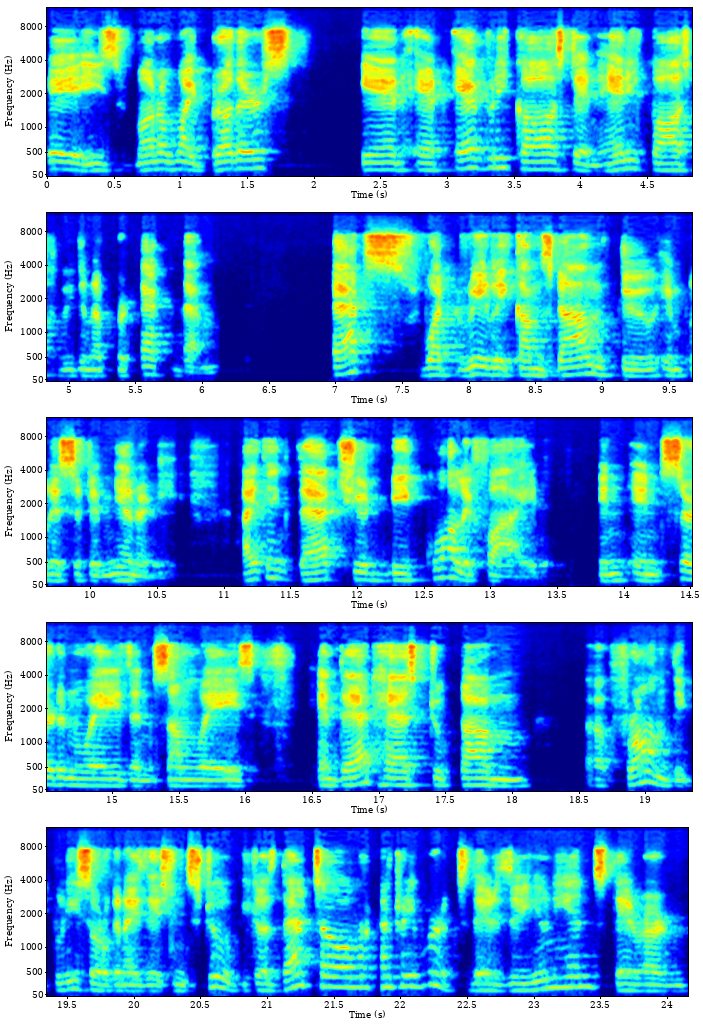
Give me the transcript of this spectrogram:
hey, he's one of my brothers, and at every cost and any cost, we're gonna protect them. That's what really comes down to implicit immunity. I think that should be qualified in, in certain ways and some ways. And that has to come uh, from the police organizations too, because that's how our country works. There's the unions, there are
